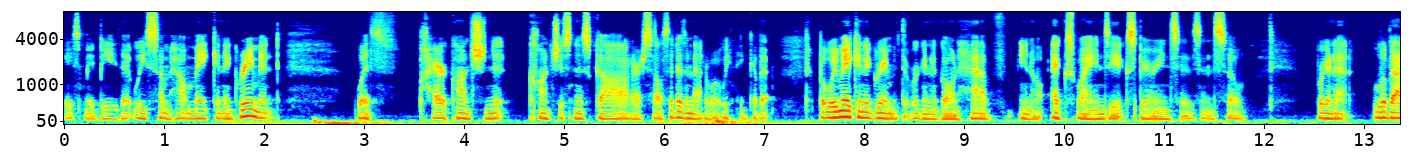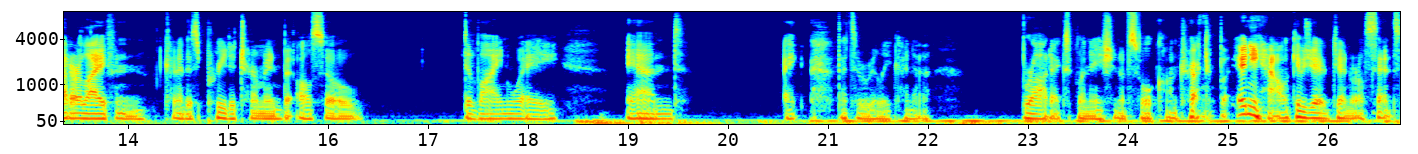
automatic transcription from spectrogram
case may be, that we somehow make an agreement with higher conscien- consciousness, God, ourselves. It doesn't matter what we think of it, but we make an agreement that we're going to go and have you know X, Y, and Z experiences, and so we're going to live out our life in kind of this predetermined but also divine way, and I, that's a really kind of broad explanation of soul contract. But anyhow, it gives you a general sense.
